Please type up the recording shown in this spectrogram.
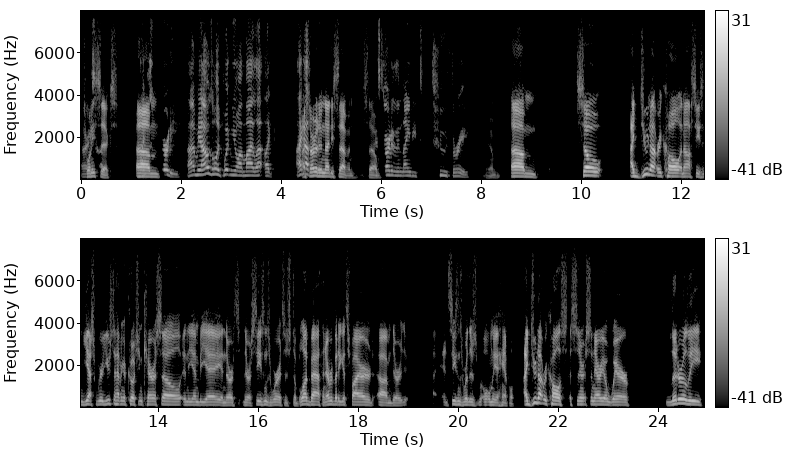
Lock, 26. um, 30. I mean, I was only putting you on my left. Like, I got I started 30. in 97. So I started in 92, three. Yeah. Um, so I do not recall an offseason. Yes, we're used to having a coaching carousel in the NBA, and there are there are seasons where it's just a bloodbath and everybody gets fired. Um, there are and seasons where there's only a handful. I do not recall a, a scenario where literally,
